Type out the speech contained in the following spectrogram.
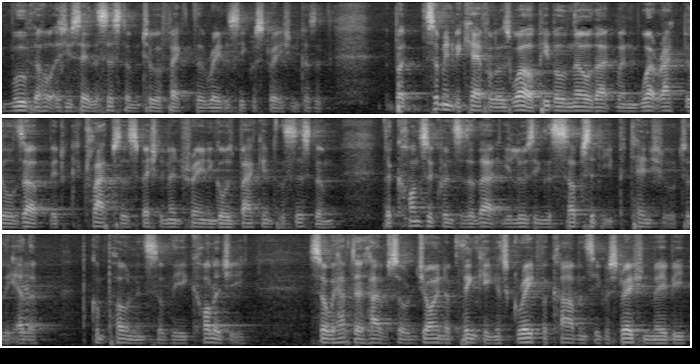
move the whole, as you say, the system to affect the rate of sequestration. Because it, but something to be careful as well. People know that when wet wrack builds up, it collapses, especially Mediterranean, goes back into the system. The consequences of that, you're losing the subsidy potential to the other components of the ecology. So we have to have sort of joined up thinking. It's great for carbon sequestration, maybe,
